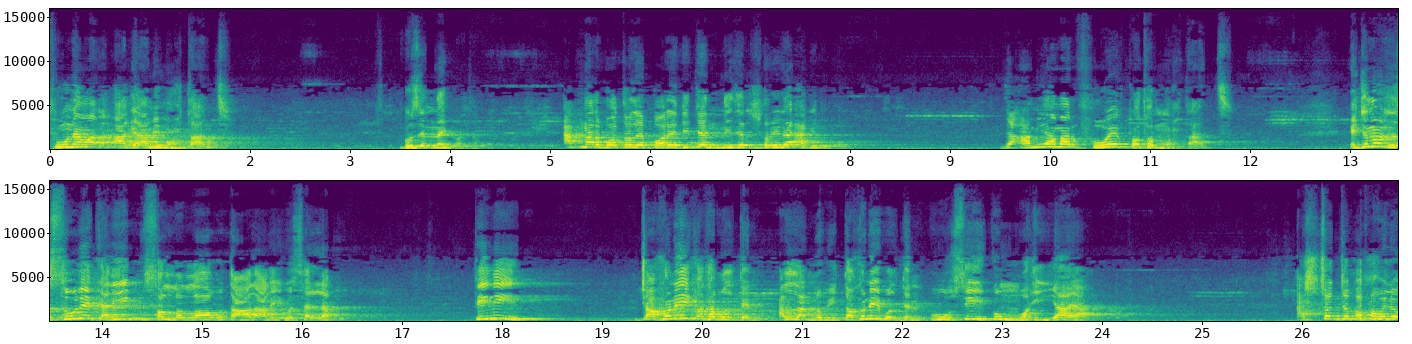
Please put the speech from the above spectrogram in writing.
ফু নেওয়ার আগে আমি মহতাজ। বুঝেন নাই কথা। আপনার বোতলে পরে দিতেন, নিজের শরীরে আগে দিতেন। যে আমি আমার ফুয়ের প্রথম মহতাজ। এই জন্য রসুল করিম সাল্লাহ ওসাল্লাম তিনি যখনই কথা বলতেন আল্লাহ নবী তখনই বলতেন উ সি কুম ইয়া আশ্চর্য কথা হলো,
